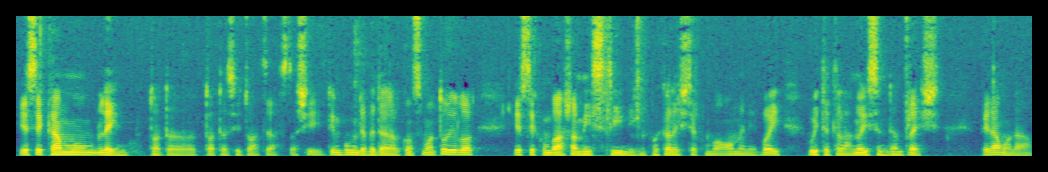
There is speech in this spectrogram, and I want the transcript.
Este cam lame toată, toată situația asta și din punct de vedere al consumatorilor este cumva așa misleading, păcălește cumva oamenii. Băi, uite-te la noi, suntem fresh. Păi da, mă, da,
